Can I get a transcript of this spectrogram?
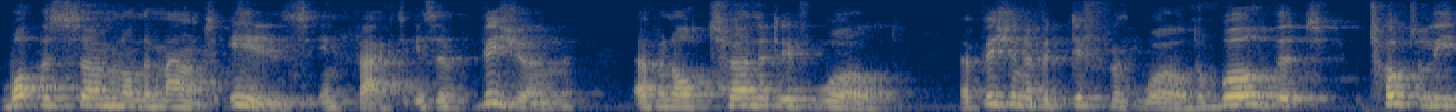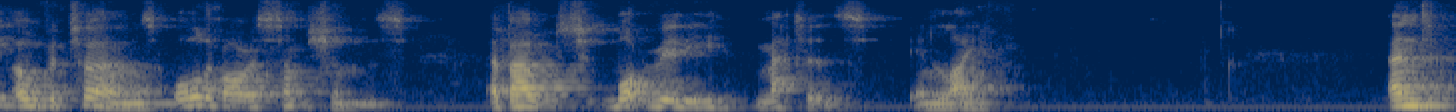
what the Sermon on the Mount is, in fact, is a vision of an alternative world, a vision of a different world, a world that totally overturns all of our assumptions about what really matters in life. And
